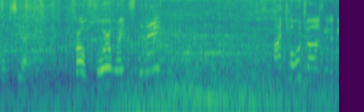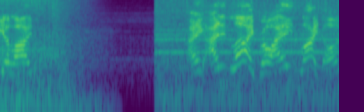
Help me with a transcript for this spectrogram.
Don't see that. Bro, four wins today? I told you I was gonna be alive. I I didn't lie, bro. I ain't lie, dog.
